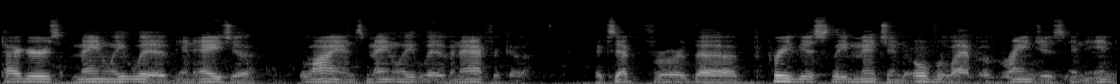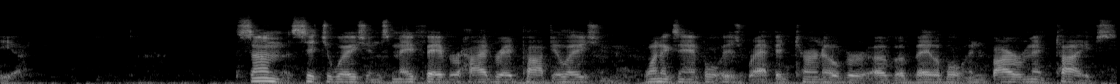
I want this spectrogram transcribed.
Tigers mainly live in Asia, lions mainly live in Africa, except for the previously mentioned overlap of ranges in India. Some situations may favor hybrid population. One example is rapid turnover of available environment types,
